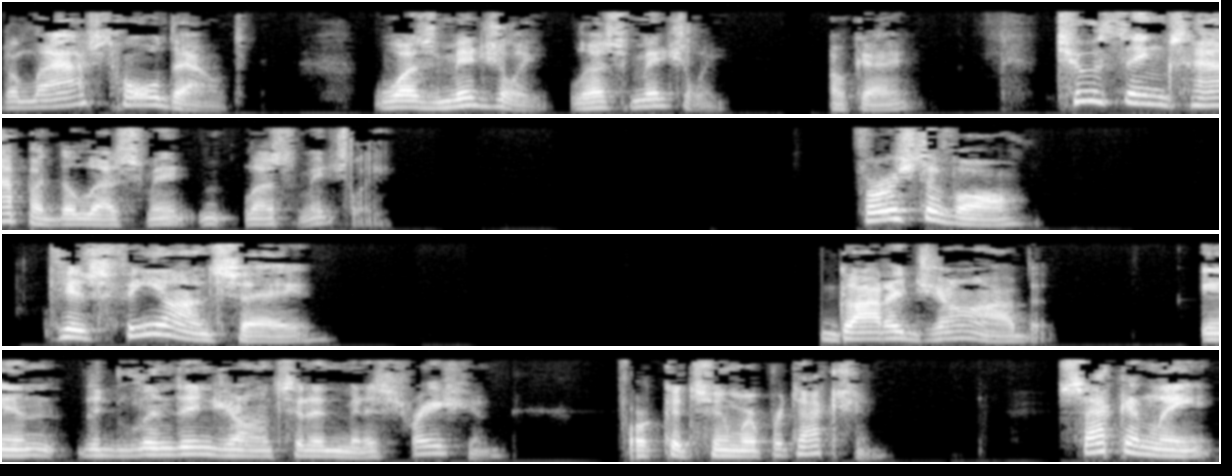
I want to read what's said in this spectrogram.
the last holdout was Midgley, Les Midgley. Okay. Two things happened to Les, Les Midgley. First of all, his fiance got a job in the Lyndon Johnson administration for consumer protection. Secondly,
